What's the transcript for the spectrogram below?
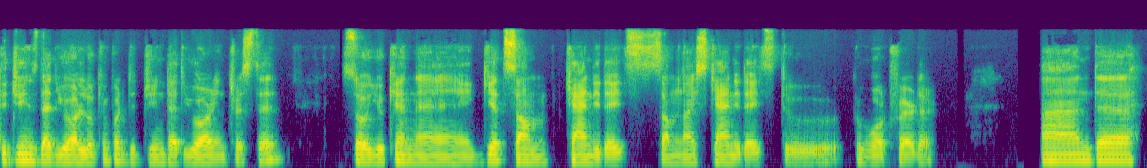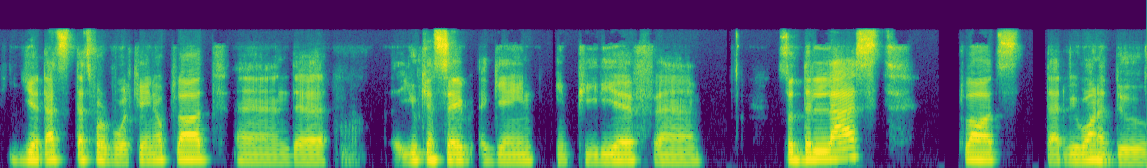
the genes that you are looking for, the gene that you are interested. So you can uh, get some candidates, some nice candidates to, work further. And uh, yeah, that's that's for volcano plot. And uh, you can save again in PDF. Uh, so the last plots that we want to do,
